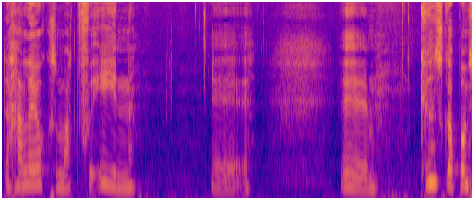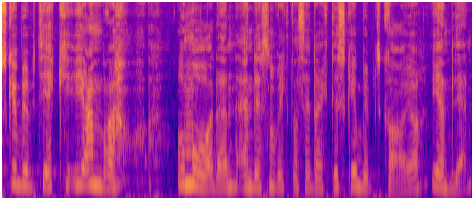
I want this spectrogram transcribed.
Det handlar ju också om att få in eh, eh, kunskap om skolbibliotek i andra områden än det som riktar sig direkt till skolbibliotekarier egentligen.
